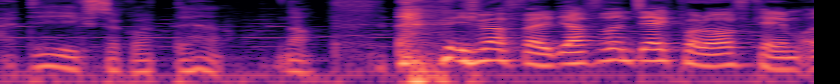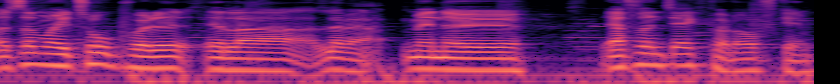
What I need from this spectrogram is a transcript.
Ej, det er ikke så godt det her. Nå. I hvert fald, jeg har fået en jackpot off cam, og så må I tro på det, eller lad være. Men øh, jeg har fået en jackpot off cam.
